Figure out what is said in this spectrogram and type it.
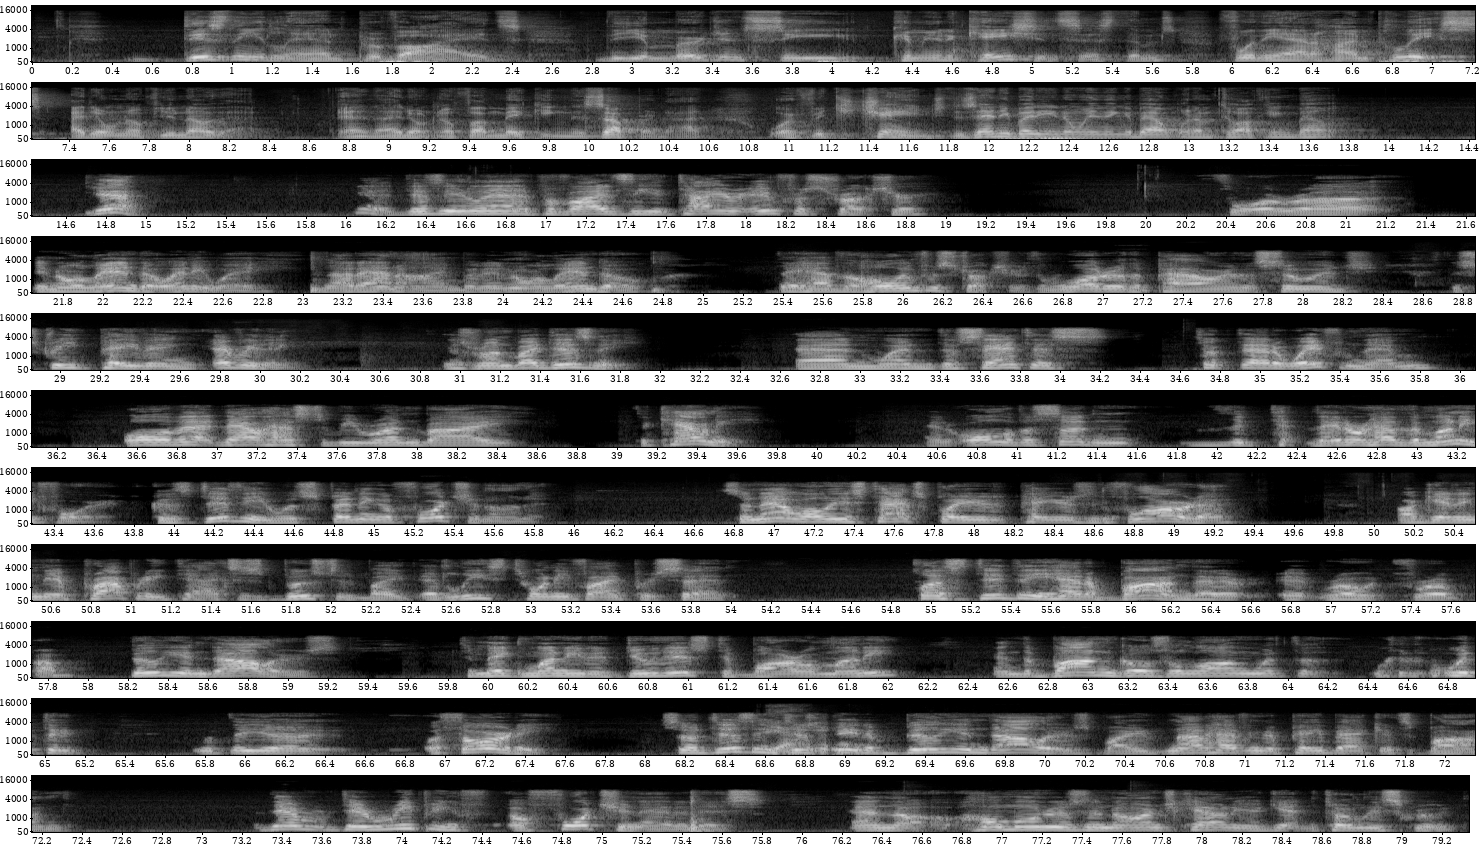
Disneyland provides the emergency communication systems for the Anaheim police. I don't know if you know that. And I don't know if I'm making this up or not, or if it's changed. Does anybody know anything about what I'm talking about? yeah, yeah. Disneyland provides the entire infrastructure for uh, in Orlando anyway, not Anaheim, but in Orlando, they have the whole infrastructure: the water, the power, the sewage, the street paving, everything is run by Disney. And when DeSantis took that away from them, all of that now has to be run by the county. And all of a sudden, the they don't have the money for it because Disney was spending a fortune on it. So now all these taxpayers payers in Florida are getting their property taxes boosted by at least 25%. Plus, Disney had a bond that it, it wrote for a, a billion dollars to make money to do this, to borrow money, and the bond goes along with the with, with the with the uh, authority. So Disney Yeah. just made a billion dollars by not having to pay back its bond. They're they're reaping a fortune out of this, and the homeowners in Orange County are getting totally screwed.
